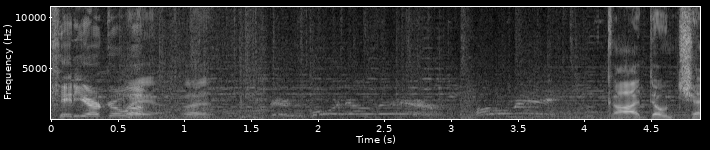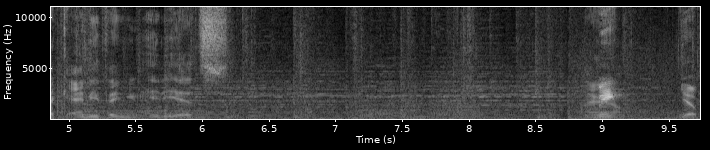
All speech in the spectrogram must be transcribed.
KDR, go Wait, up. uh, There's more down there. Follow me. God, don't check anything, you idiots. There Me. you go. Yep.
